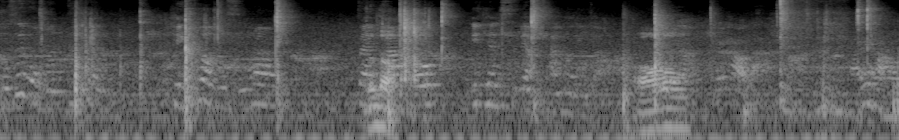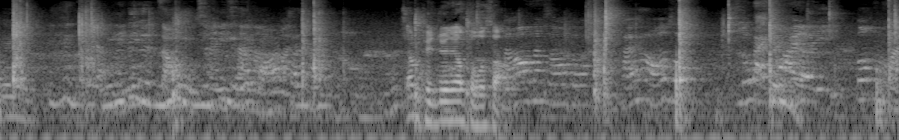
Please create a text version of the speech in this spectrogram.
可是我们之前停课的时候，在真的家都一天吃两餐而已啊。哦，还好啦，还好嘞，一天吃两餐，早午餐一餐，晚餐。这样平均要多少？然后那时候都还好，那时候五百块而已，都买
